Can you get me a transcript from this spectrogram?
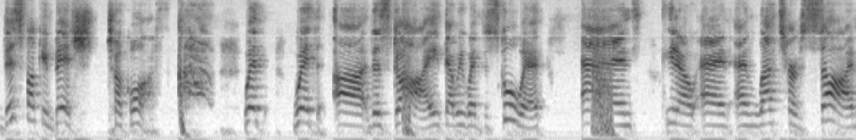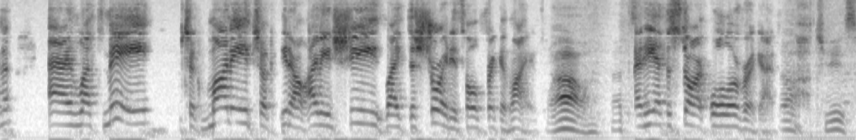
this fucking bitch took off with with uh, this guy that we went to school with, and you know, and and left her son and left me. Took money, took you know, I mean, she like destroyed his whole freaking life, Wow. That's. and he had to start all over again. Oh, jeez.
